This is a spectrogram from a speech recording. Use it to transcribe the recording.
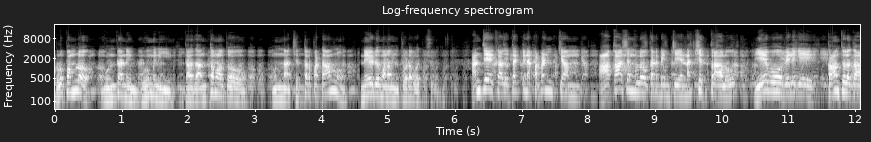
రూపంలో గుండ్రని భూమిని తన దంతములతో ఉన్న చిత్రపటాలను నేడు మనం చూడవచ్చు. అంతేకాదు తక్కిన ప్రపంచం ఆకాశంలో కనిపించే నక్షత్రాలు ఏవో వెలిగే కాంతులుగా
